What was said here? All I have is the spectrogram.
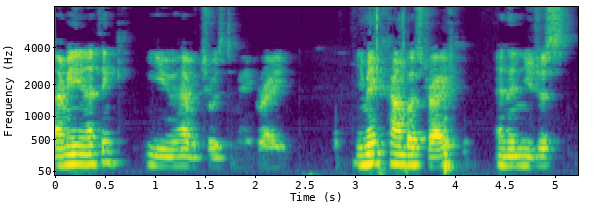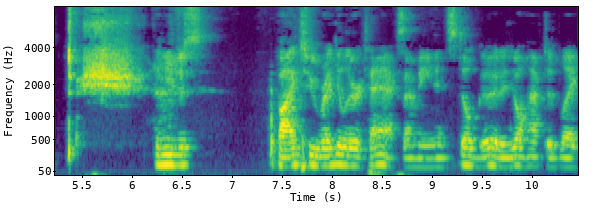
I mean, I think you have a choice to make, right? You make a combo strike, and then you just then you just buy two regular attacks. I mean, it's still good. You don't have to like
